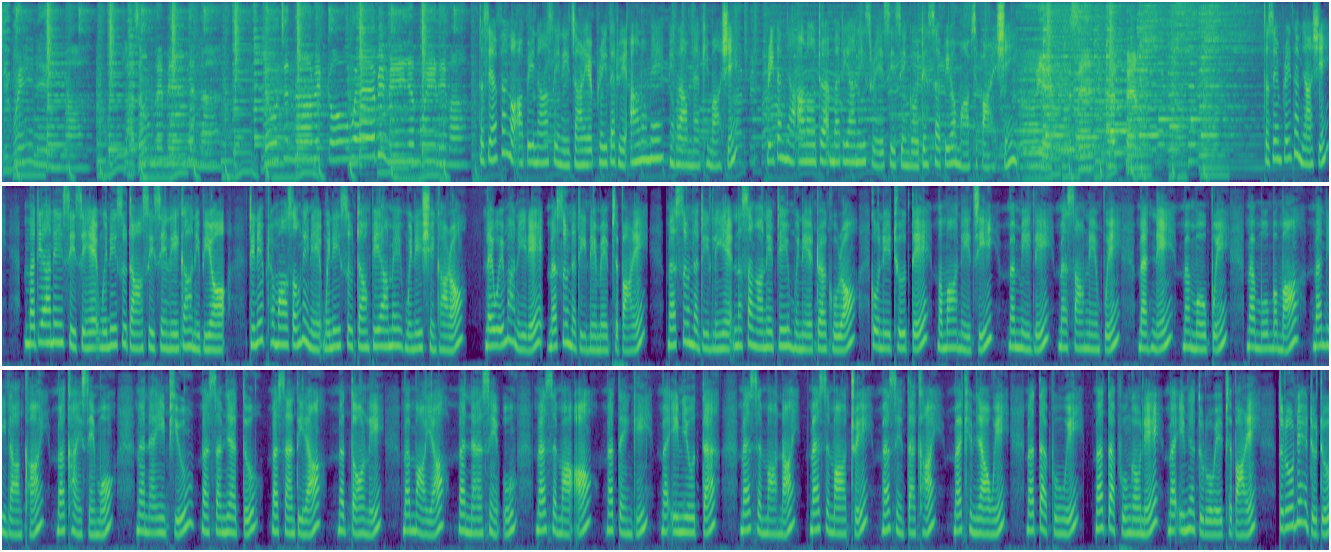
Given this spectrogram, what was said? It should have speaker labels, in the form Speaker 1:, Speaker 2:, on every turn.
Speaker 1: ဒီဝင်းနေမှာလာဆုံးမဲမဲနဲ့နာလိုချင်တာတွေကိုဝဲပြီးမင်းရဲ့မွေးနေမှာ
Speaker 2: တစရဖန်ကိုအပေးနာဆင်နေကြတဲ့ပရိသတ်တွေအားလုံးပဲမင်္ဂလာမနက်ခင်ပါရှင်ပရိသတ်များအားလုံးအတွက်အမတ်တရားနေ့ဆိုတဲ့အစီအစဉ်ကိုတင်ဆက်ပေးတော့မှာဖြစ်ပါတယ်ရှင်
Speaker 1: တစင်
Speaker 2: ပရိသတ်များရှင်အမတ်တရားနေ့အစီအစဉ်ရဲ့ငွေနေ့စုတောင်းအစီအစဉ်လေးကနေပြီးတော့ဒီနေ့ပထမဆုံးအနေနဲ့ငွေနေ့စုတောင်းပေးရမယ့်ငွေနေ့ရှင်ကတော့ လေဝေးမှနေတဲ့မဆုနတီလင်းပဲဖြစ်ပါတယ်မဆုနတီလင်းရဲ့25နှစ်ပြည့်ဝင်းနေအတွက်ကိုတော့ကိုနေထူးတဲ့မမနေကြီးမမီလေးမဆောင်နှင်းပွင့်မတ်နှင်းမမိုးပွင့်မမိုးမမမတ်နီလာခိုင်မတ်ခိုင်စင်မို့မတ်နိုင်ဖြူမတ်ဆန်မြတ်သူမတ်ဆန်တီတာမတ်တော်လေးမတ်မာယာမတ်နန်းစင်ဦးမတ်စမအောင်မတ်တင်ကြီးမတ်အီမျိုးတန်မတ်စမနိုင်မတ်စမထွေမတ်စင်တက်ခိုင်မတ်ခင်မြဝင်းမတ်တက်ဖူးဝေ မတ်တက်ဖူးငုံနဲ့မတ်အီမြတ်သူတို့ပဲဖြစ်ပါတယ်သူတို့နဲ့အတူတူ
